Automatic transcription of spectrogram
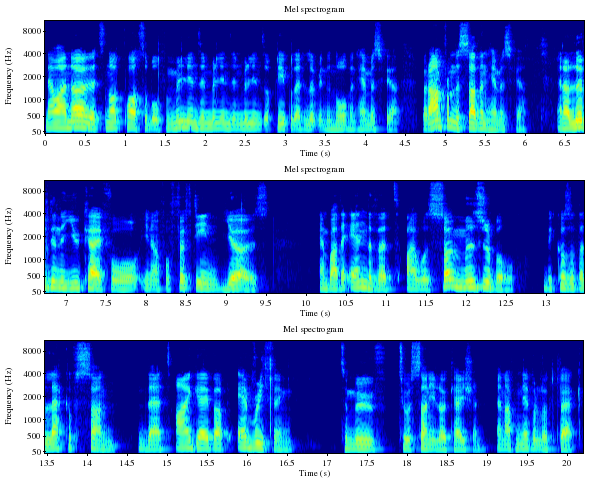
Now I know that's not possible for millions and millions and millions of people that live in the northern hemisphere, but I'm from the southern hemisphere and I lived in the UK for you know for 15 years, And by the end of it, I was so miserable because of the lack of sun that I gave up everything to move to a sunny location. And I've never looked back.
